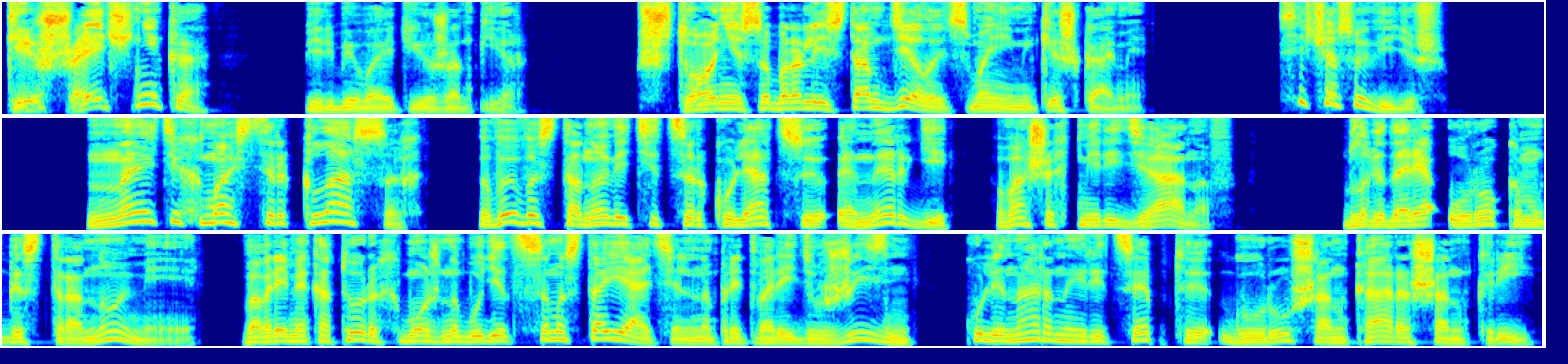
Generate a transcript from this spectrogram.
«Кишечника?» Перебивает ее Жан-Пьер. «Что они собрались там делать с моими кишками?» «Сейчас увидишь». На этих мастер-классах вы восстановите циркуляцию энергии ваших меридианов. Благодаря урокам гастрономии, во время которых можно будет самостоятельно притворить в жизнь кулинарные рецепты гуру Шанкара Шанкри,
